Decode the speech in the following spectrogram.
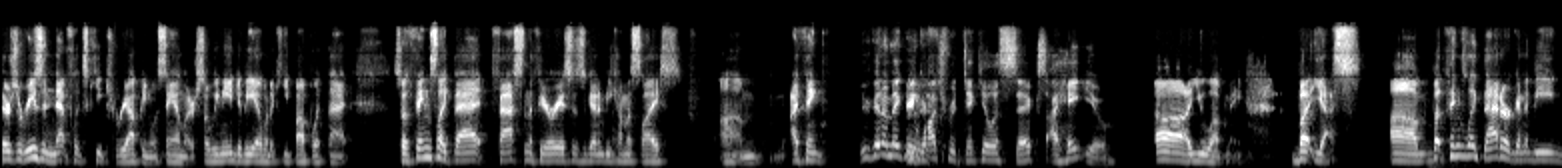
there's a reason Netflix keeps re-upping with Sandler, so we need to be able to keep up with that. So things like that, Fast and the Furious is going to become a slice. Um, I think You're gonna make me watch Ridiculous Six. I hate you. uh you love me but yes um but things like that are going to be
